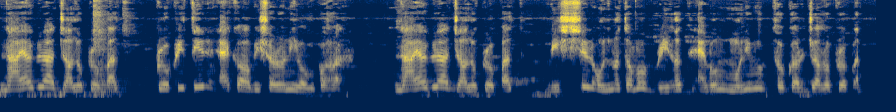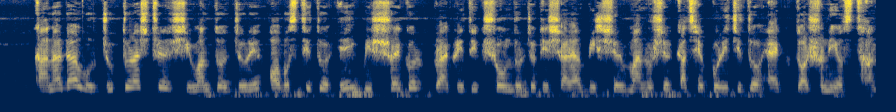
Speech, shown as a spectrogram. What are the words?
নায়াগ্রা জলপ্রপাত প্রকৃতির এক অবিস্মরণীয় উপহার। নায়াগ্রা জলপ্রপাত বিশ্বের অন্যতম বৃহৎ এবং মণিমুগ্ধকর জলপ্রপাত। কানাডা ও যুক্তরাষ্ট্রের সীমান্ত জুড়ে অবস্থিত এই বিস্ময়কর প্রাকৃতিক সৌন্দর্যটি সারা বিশ্বের মানুষের কাছে পরিচিত এক দর্শনীয় স্থান।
